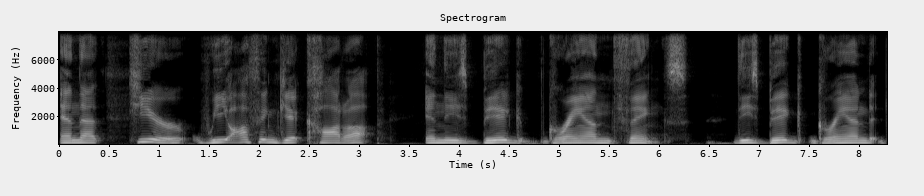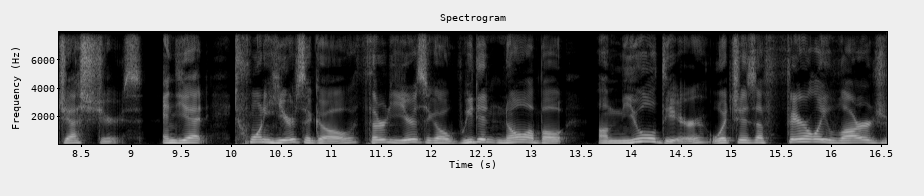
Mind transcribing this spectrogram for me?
And that here we often get caught up in these big, grand things, these big, grand gestures. And yet, 20 years ago, 30 years ago, we didn't know about a mule deer, which is a fairly large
